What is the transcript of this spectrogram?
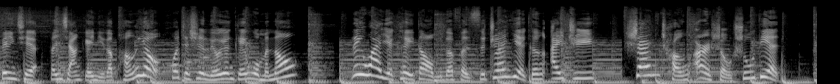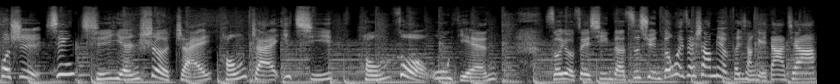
并且分享给你的朋友，或者是留言给我们哦。另外，也可以到我们的粉丝专业跟 IG 山城二手书店，或是新奇岩社宅同宅一起同坐屋檐，所有最新的资讯都会在上面分享给大家。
